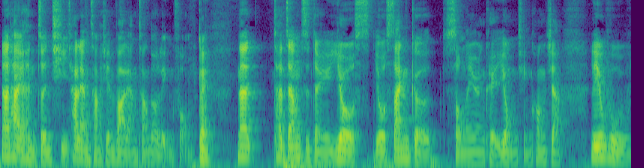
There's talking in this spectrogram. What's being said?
那他也很争气，他两场先发，两场都零封。对，那他这样子等于又有有三个守门员可以用的情况下，利物浦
